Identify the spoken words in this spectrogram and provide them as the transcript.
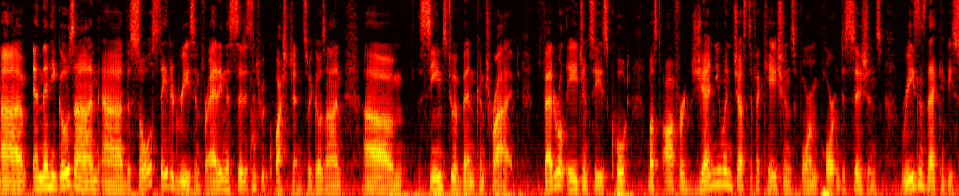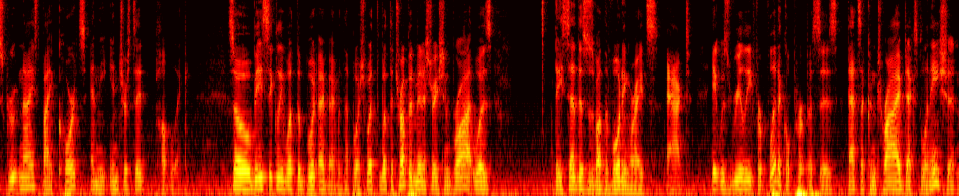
um, and then he goes on. Uh, the sole stated reason for adding the citizenship question, so he goes on, um, seems to have been contrived. Federal agencies, quote, must offer genuine justifications for important decisions, reasons that can be scrutinized by courts and the interested public. So basically, what the Bush, uh, what the Bush, what what the Trump administration brought was they said this was about the Voting Rights Act. It was really for political purposes. That's a contrived explanation,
